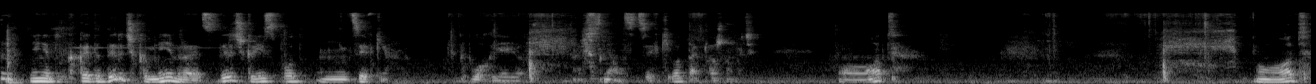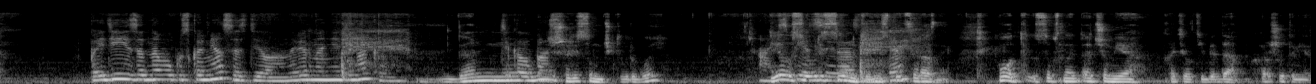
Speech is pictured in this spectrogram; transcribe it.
Не, нет, тут какая-то дырочка, мне не нравится. Дырочка из-под цевки. Плохо я ее снял с цевки. Вот так должно быть. Вот. Вот. По идее, из одного куска мяса сделано. Наверное, они одинаковые. Да, Эти ну, видишь, рисуночек другой. А, Дело все в рисунке, разные, да? специи разные. Вот, собственно, о чем я хотел тебе, да, хорошо ты мне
